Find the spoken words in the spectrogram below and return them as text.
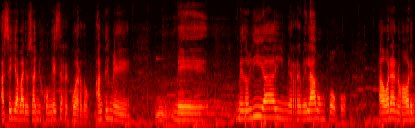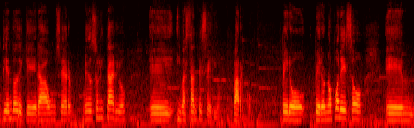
hace ya varios años con ese recuerdo. Antes me, me, me dolía y me revelaba un poco. Ahora no, ahora entiendo de que era un ser medio solitario eh, y bastante serio, parco. Pero, pero no por eso eh,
